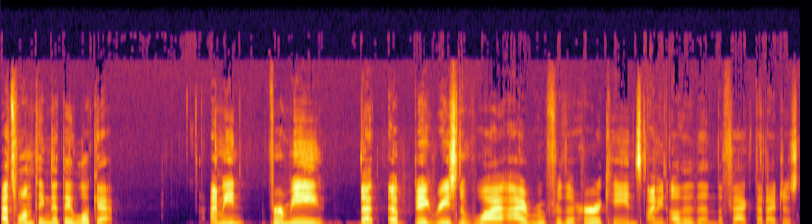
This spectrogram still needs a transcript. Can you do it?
that's one thing that they look at. I mean, for me, that a big reason of why I root for the Hurricanes, I mean, other than the fact that I just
